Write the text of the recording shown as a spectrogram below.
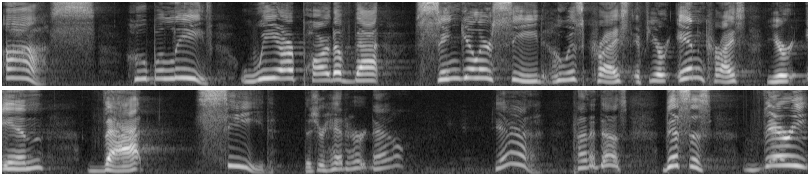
us who believe. We are part of that singular seed who is Christ. If you're in Christ, you're in that seed. Does your head hurt now? Yeah, kind of does. This is very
